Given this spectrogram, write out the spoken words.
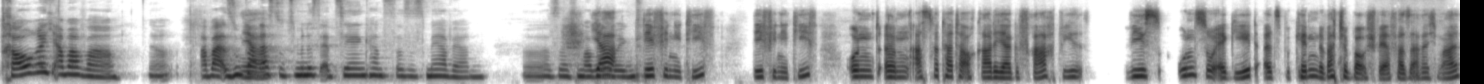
Traurig, aber wahr. Ja. Aber super, ja. dass du zumindest erzählen kannst, dass es mehr werden. Äh, das ist ja schon mal ja, beruhigend. definitiv. Definitiv. Und ähm, Astrid hatte auch gerade ja gefragt, wie, wie es uns so ergeht als bekennende Wattebauschwerfer, sage ich mal,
